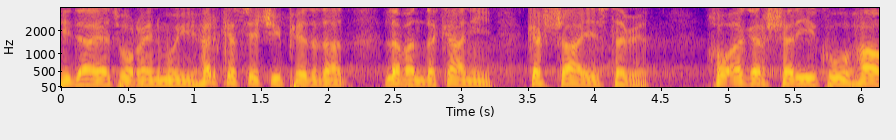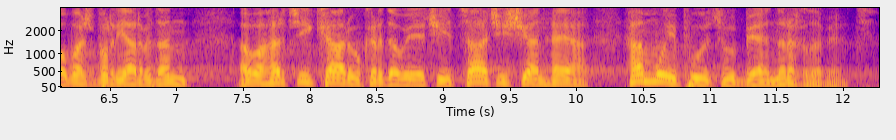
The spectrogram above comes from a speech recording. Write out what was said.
هیدایەت و ڕێنمووی هەر کەسێکی پێدەدات لە بەندەکانی کە شایستە هاو بەش بڕیار بدەن ئەوە هەرچی کار و کردەوەیەکی چاچیشیان هەیە هەمووی پوچ و بێ نرخ دەبێت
